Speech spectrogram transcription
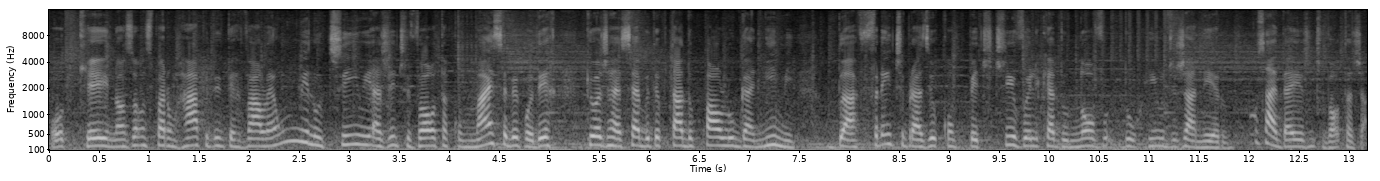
Ok, nós vamos para um rápido intervalo, é um minutinho e a gente volta com mais CB Poder, que hoje recebe o deputado Paulo Ganimi da Frente Brasil Competitivo, ele que é do Novo do Rio de Janeiro. Não sai daí, a gente volta já.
